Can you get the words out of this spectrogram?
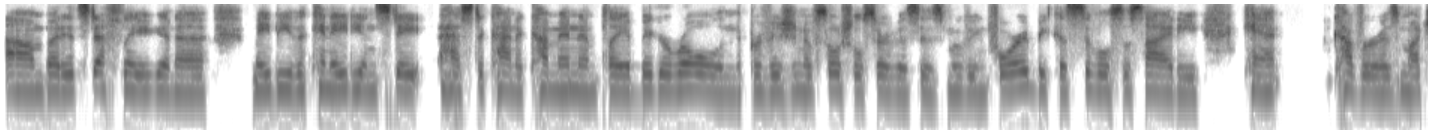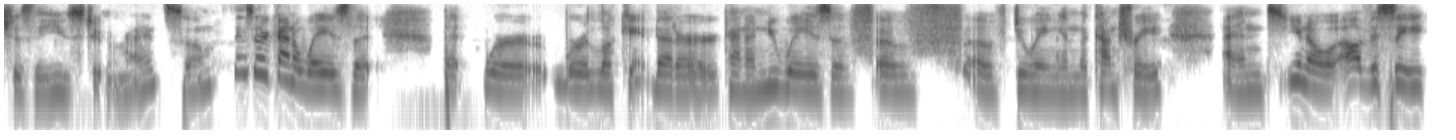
Um, but it's definitely to maybe the canadian state has to kind of come in and play a bigger role in the provision of social services moving forward because civil society can't cover as much as they used to right? So these are kind of ways that that we're we're looking that are kind of new ways of of of doing in the country. And you know obviously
